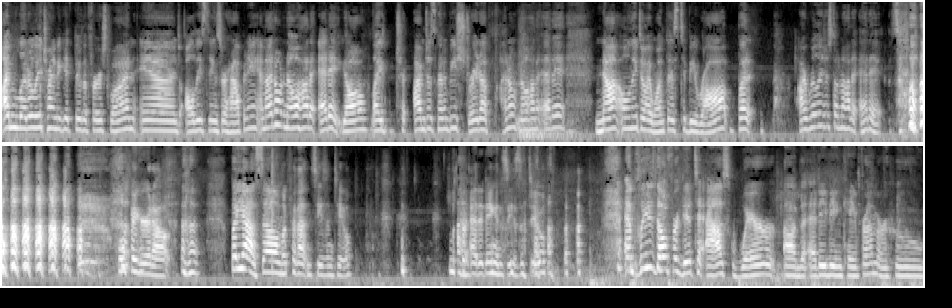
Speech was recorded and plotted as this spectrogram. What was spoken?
I'm literally trying to get through the first one, and all these things are happening, and I don't know how to edit, y'all. Like tr- I'm just gonna be straight up. I don't know how to edit. Not only do I want this to be raw, but I really just don't know how to edit. So. We'll figure it out. but yeah, so Look for that in season two. Look for editing in season two. and please don't forget to ask where um, the editing came from or who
